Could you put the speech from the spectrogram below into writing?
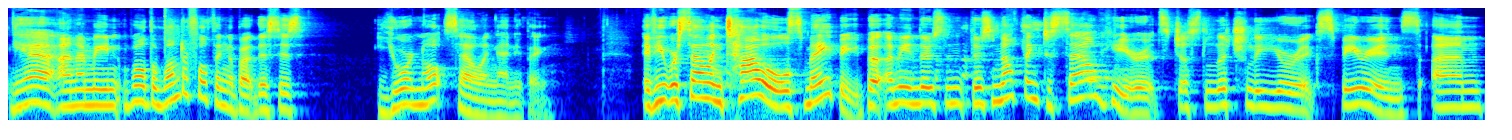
Yeah. And I mean, well, the wonderful thing about this is you're not selling anything. If you were selling towels, maybe, but I mean, there's there's nothing to sell here. It's just literally your experience. Um,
